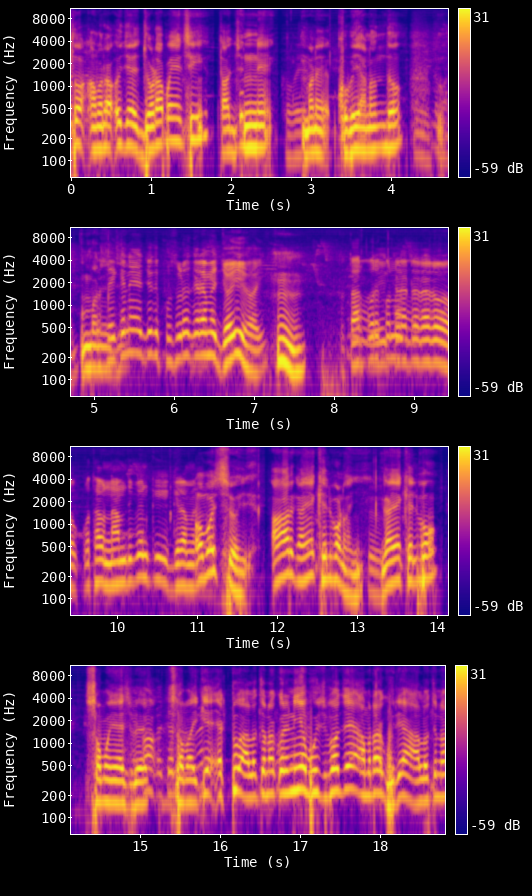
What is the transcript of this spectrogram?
তো আমরা ওই যে জোড়া পেয়েছি তার জন্যে মানে খুবই আনন্দ। মানে যদি ফুসড়ো গ্রামে জয়ী হয় হুম। তো তারপরে কোনো আরও কোথাও নাম দিবেন কি গ্রামে? অবশ্যই। আর গায়ে খেলব নাই গায়ে খেলব সময় আসবে। সবাইকে একটু আলোচনা করে নিয়ে বুঝব যে আমরা ঘুরে আলোচনা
